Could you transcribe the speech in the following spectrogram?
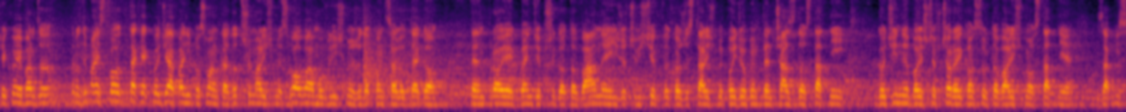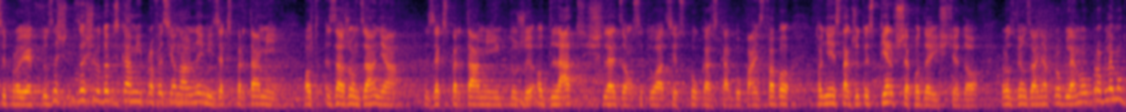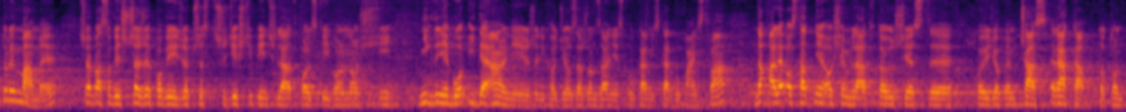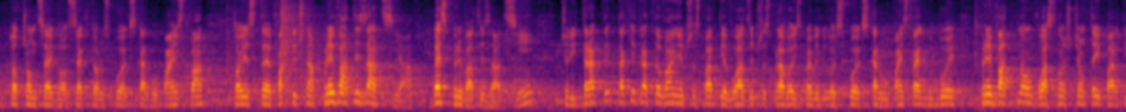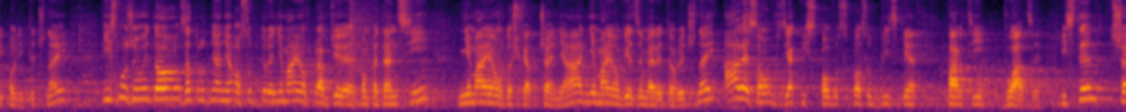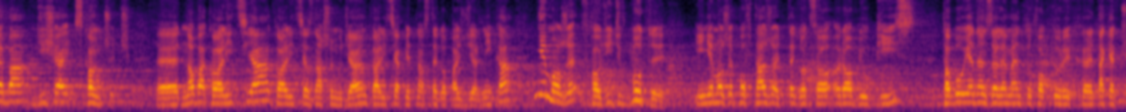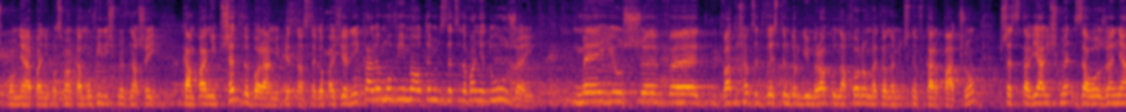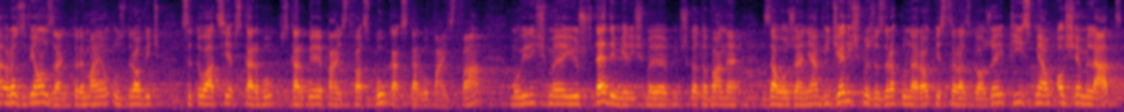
Dziękuję bardzo. Drodzy Państwo, tak jak powiedziała Pani posłanka, dotrzymaliśmy słowa, mówiliśmy, że do końca lutego ten projekt będzie przygotowany i rzeczywiście wykorzystaliśmy, powiedziałbym, ten czas do ostatniej godziny, bo jeszcze wczoraj konsultowaliśmy ostatnie zapisy projektu ze, ze środowiskami profesjonalnymi, z ekspertami od zarządzania, z ekspertami, którzy od lat śledzą sytuację w spółkach Skarbu Państwa, bo to nie jest tak, że to jest pierwsze podejście do rozwiązania problemu. Problemu, który mamy, trzeba sobie szczerze powiedzieć, że przez 35 lat polskiej wolności nigdy nie było idealnie, jeżeli chodzi o zarządzanie spółkami Skarbu Państwa. No ale ostatnie 8 lat to już jest, e, powiedziałbym, czas raka to, to, toczącego sektor spółek Skarbu Państwa. To jest e, faktyczna prywatyzacja bez prywatyzacji. Czyli trakty, takie traktowanie przez partię władzy, przez Prawo i Sprawiedliwość spółek Skarbu Państwa, jakby były prywatną własnością tej partii politycznej i służyły do zatrudniania osób, które nie mają wprawdzie kompetencji, nie mają doświadczenia, nie mają wiedzy merytorycznej, ale są w jakiś spo- sposób bliskie partii władzy. I z tym trzeba dzisiaj skończyć. E, Nowa koalicja, koalicja z naszym udziałem, koalicja 15 października, nie może wchodzić w buty i nie może powtarzać tego, co robił PiS. To był jeden z elementów, o których, e, tak jak przypomniała pani posłanka, mówiliśmy w naszej kampanii przed wyborami 15 października, ale mówimy o tym zdecydowanie dłużej. My już e, w 2022 roku na Forum Ekonomicznym w Karpaczu przedstawialiśmy założenia rozwiązań, które mają uzdrowić sytuację w, skarbu, w skarbie państwa, w spółkach Skarbu Państwa. Mówiliśmy, już wtedy mieliśmy przygotowane założenia. Widzieliśmy, że z roku na rok jest coraz gorzej. PiS miał 8 lat,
